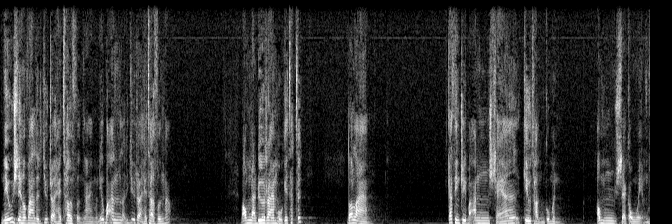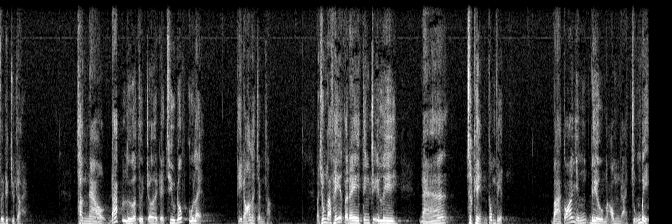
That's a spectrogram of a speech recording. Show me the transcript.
Nếu Jehovah là Đức Chúa Trời hãy thờ phượng Ngài, mà nếu ba anh là Đức Chúa Trời hãy thờ phượng nó. Và ông đã đưa ra một cái thách thức, đó là các tiên tri ba anh sẽ kêu thần của mình, ông sẽ cầu nguyện với Đức Chúa Trời. Thần nào đáp lửa từ trời để thiêu đốt của lệ, thì đó là chân thần. Và chúng ta thấy tại đây tiên tri Eli đã thực hiện công việc và có những điều mà ông đã chuẩn bị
